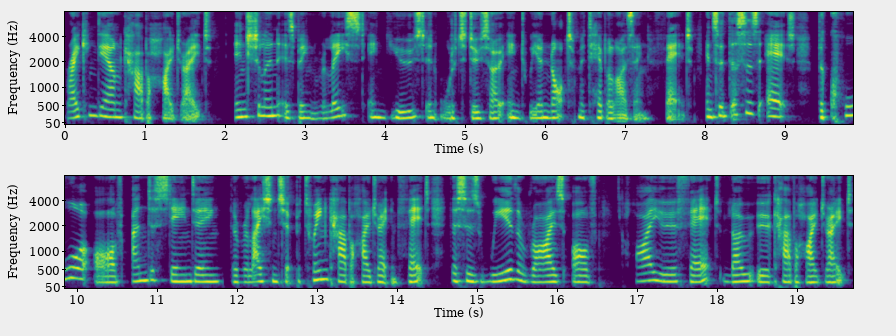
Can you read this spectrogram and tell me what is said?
breaking down carbohydrate insulin is being released and used in order to do so, and we are not metabolizing fat. And so, this is at the core of understanding the relationship between carbohydrate and fat. This is where the rise of higher fat, lower carbohydrate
